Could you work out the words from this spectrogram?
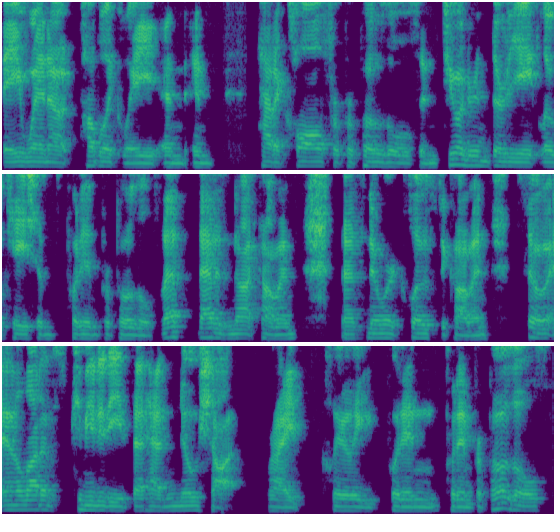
they went out publicly and, and had a call for proposals and 238 locations put in proposals. That that is not common. That's nowhere close to common. So and a lot of communities that had no shot, right? clearly put in put in proposals.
